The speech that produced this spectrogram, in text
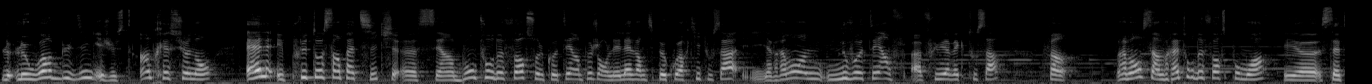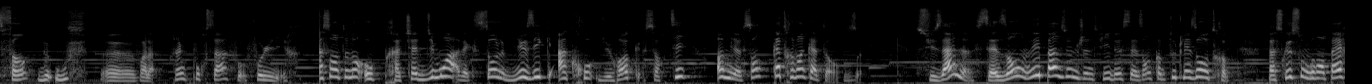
le, world building est juste impressionnant. Elle est plutôt sympathique, euh, c'est un bon tour de force sur le côté un peu genre l'élève un petit peu quirky, tout ça. Il y a vraiment une nouveauté à fluer avec tout ça. Enfin, vraiment, c'est un vrai tour de force pour moi. Et euh, cette fin, de ouf, voilà, rien que pour ça, faut, faut le lire. Passons maintenant au Pratchett du mois avec Soul Music Accro du rock sorti en 1994. Suzanne, 16 ans, n'est pas une jeune fille de 16 ans comme toutes les autres, parce que son grand-père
